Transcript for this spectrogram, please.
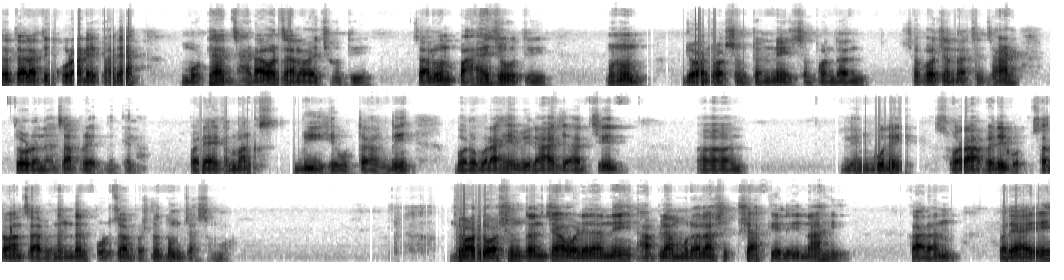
तर त्याला ती कुऱ्हाड एखाद्या मोठ्या झाडावर चालवायची होती. चालवून पाहायची होती. म्हणून जॉर्ज वॉशिंग्टनने सफरचंद सफरचंदाचे झाड तोडण्याचा प्रयत्न केला. पर्याय क्रमांक बी हे उत्तर अगदी बरोबर आहे. Viraj Archit Lengure Swara very good. सर्वांचं अभिनंदन. पुढचा प्रश्न तुमच्यासमोर जॉर्ज वॉशिंग्टनच्या वडिलांनी आपल्या मुलाला शिक्षा केली नाही. कारण पर्याय ए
